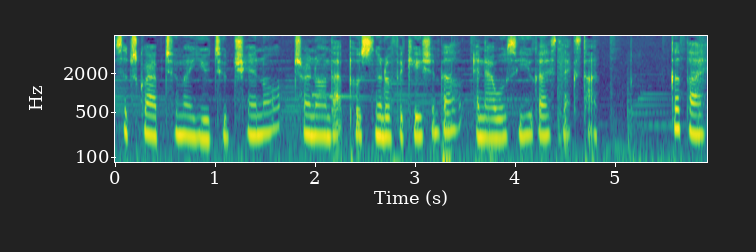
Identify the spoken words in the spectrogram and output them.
subscribe to my YouTube channel, turn on that post notification bell, and I will see you guys next time. Goodbye.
